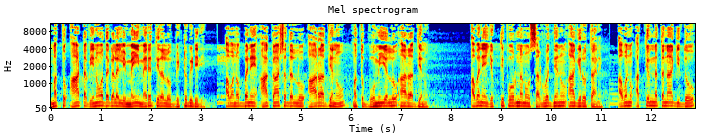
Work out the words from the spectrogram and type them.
ಮತ್ತು ಆಟ ವಿನೋದಗಳಲ್ಲಿ ಮೈ ಮೆರೆತಿರಲು ಬಿಟ್ಟು ಬಿಡಿರಿ ಅವನೊಬ್ಬನೇ ಆಕಾಶದಲ್ಲೂ ಆರಾಧ್ಯನು ಮತ್ತು ಭೂಮಿಯಲ್ಲೂ ಆರಾಧ್ಯನು. ಅವನೇ ಯುಕ್ತಿಪೂರ್ಣನೂ ಸರ್ವಜ್ಞನೂ ಆಗಿರುತ್ತಾನೆ. ಅವನು ಅತ್ಯುನ್ನತನಾಗಿದ್ದು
